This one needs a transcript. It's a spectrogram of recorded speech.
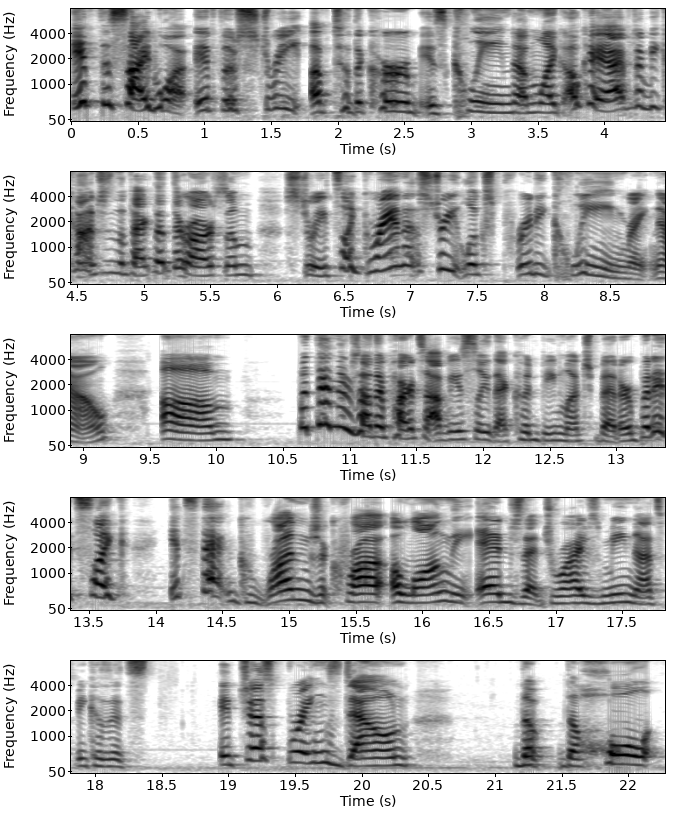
If the sidewalk, if the street up to the curb is cleaned, I'm like, okay, I have to be conscious of the fact that there are some streets. Like Granite Street looks pretty clean right now. Um, but then there's other parts, obviously, that could be much better. But it's like it's that grunge across along the edge that drives me nuts because it's it just brings down the the whole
